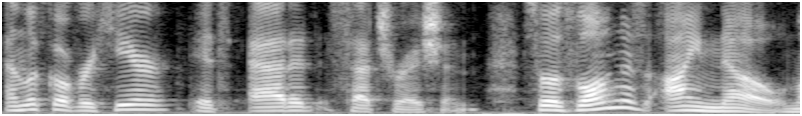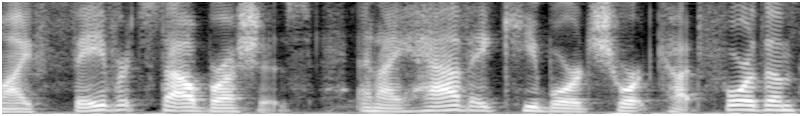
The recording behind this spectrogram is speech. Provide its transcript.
and look over here it's added saturation. So as long as I know my favorite style brushes and I have a keyboard shortcut for them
